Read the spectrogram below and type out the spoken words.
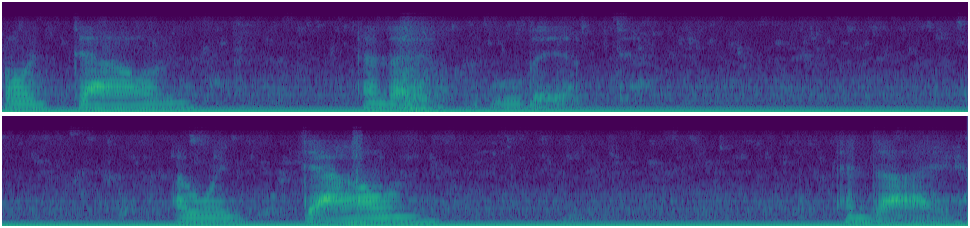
I went down and I lived. I went down and I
